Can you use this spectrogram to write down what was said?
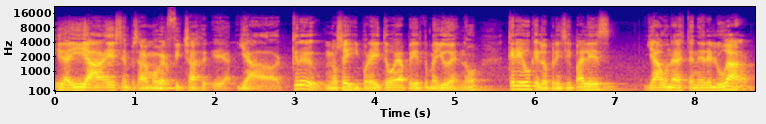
Y de ahí ya es empezar a mover fichas. eh, ya creo, no sé, y por ahí te voy a pedir que me ayudes, ¿no? Creo que lo principal es, ya una vez tener el lugar,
